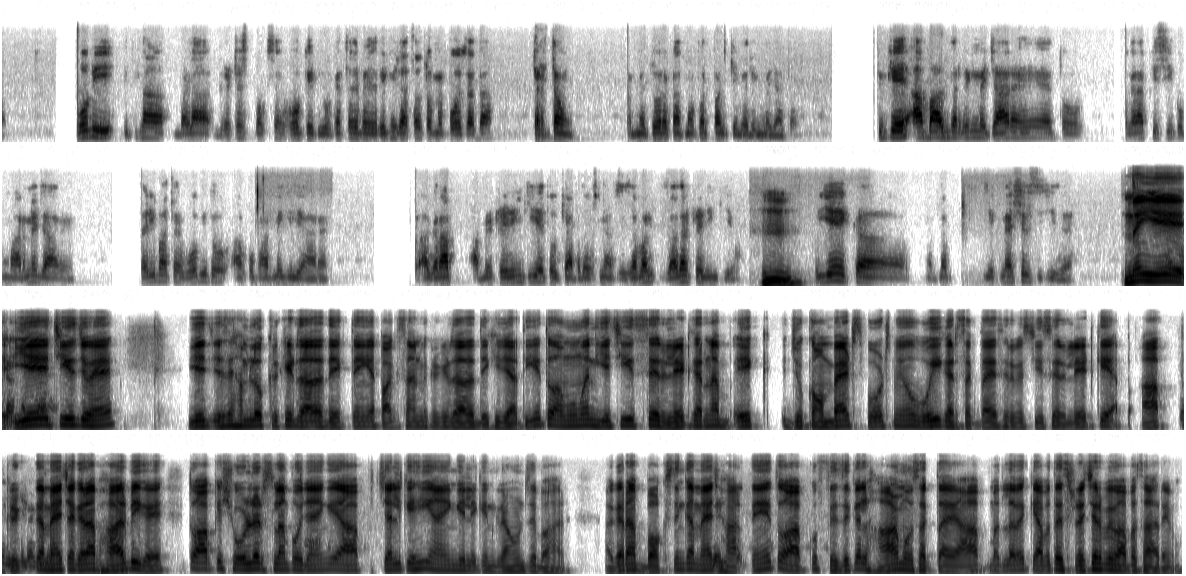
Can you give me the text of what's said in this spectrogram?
وہ بھی اتنا بڑا گریٹسٹ باکسر ہو کے بھی وہ کہتا ہے میں رنگ میں جاتا ہوں تو میں بہت زیادہ ڈرتا ہوں اور میں دو رکعت نفر پڑھ کے میں رنگ میں جاتا ہوں۔ کیونکہ آپ اندر رنگ میں جا رہے ہیں تو اگر آپ کسی کو مارنے جا رہے ہیں صحیح بات ہے وہ بھی تو آپ کو مارنے کے لیے آ رہا ہے۔ اگر آپ آپ نے ٹریننگ کی ہے تو کیا پتا اس نے آپ سے زیادہ ٹریننگ کی ہو۔ تو یہ ایک مطلب یہ ایک نیشنل سی چیز ہے۔ نہیں یہ یہ چیز جو ہے یہ جیسے ہم لوگ کرکٹ زیادہ دیکھتے ہیں یا پاکستان میں کرکٹ زیادہ دیکھی جاتی ہے تو عموماً یہ چیز سے ریلیٹ کرنا ایک جو کمبیٹ اسپورٹس میں ہو وہی کر سکتا ہے صرف اس چیز سے ریلیٹ کہ آپ کرکٹ کا میچ اگر آپ ہار بھی گئے تو آپ کے شولڈر سلمپ ہو جائیں گے آپ چل کے ہی آئیں گے لیکن گراؤنڈ سے باہر۔ اگر آپ باکسنگ کا میچ ہارتے ہیں تو آپ کو فزیکل ہارم ہو سکتا ہے۔ آپ مطلب ہے کیا پتا اسٹریچر پہ واپس آ رہے ہوں۔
